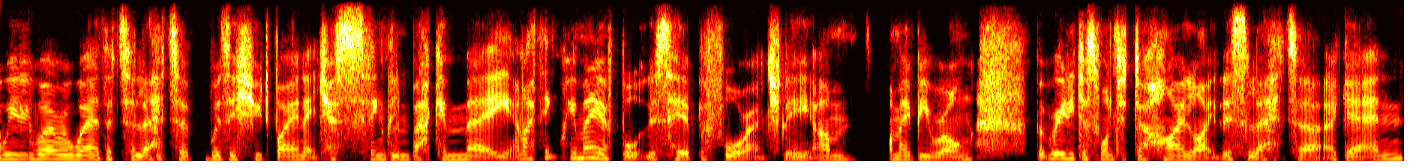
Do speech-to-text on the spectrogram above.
we were aware that a letter was issued by NHS England back in May, and I think we may have brought this here before. Actually, um, I may be wrong, but really just wanted to highlight this letter again,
